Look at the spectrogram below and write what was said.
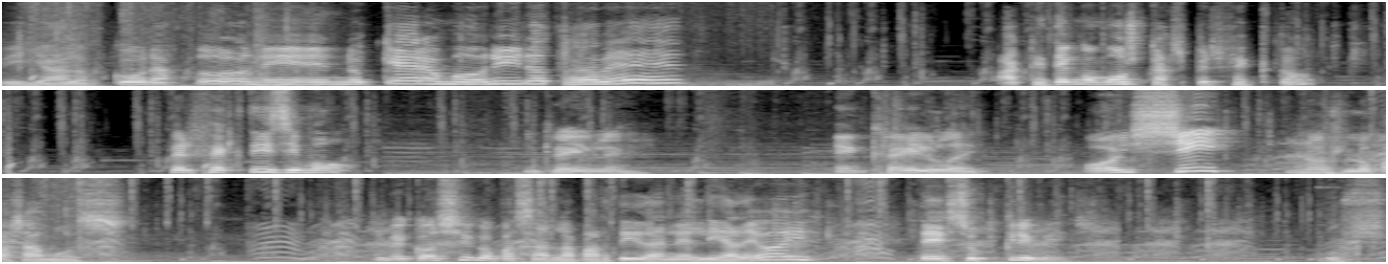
Pilla los corazones, no quiero morir otra vez. Ah, que tengo moscas, perfecto. Perfectísimo. Increíble. Increíble. Hoy sí nos lo pasamos. Si me consigo pasar la partida en el día de hoy, te suscribes. Uf.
